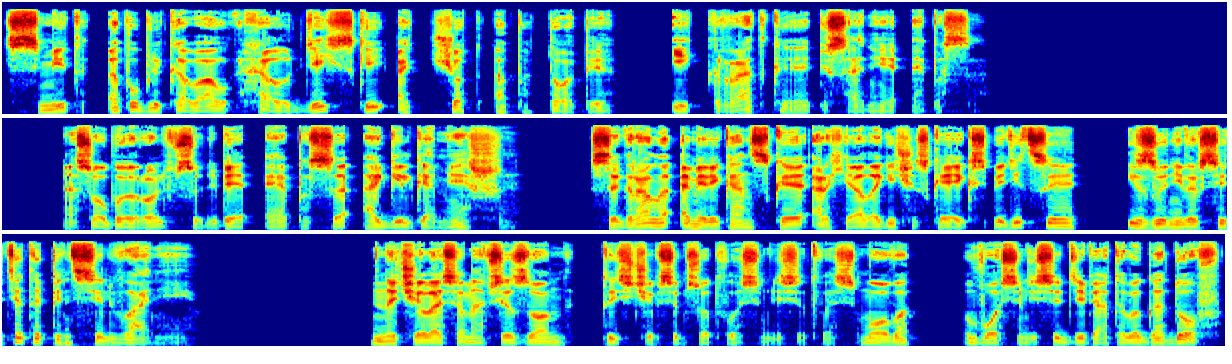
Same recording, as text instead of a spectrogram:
Смит опубликовал халдейский отчет о потопе и краткое описание эпоса. Особую роль в судьбе эпоса о Гильгамеше сыграла американская археологическая экспедиция из Университета Пенсильвании. Началась она в сезон 1888-89 годов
